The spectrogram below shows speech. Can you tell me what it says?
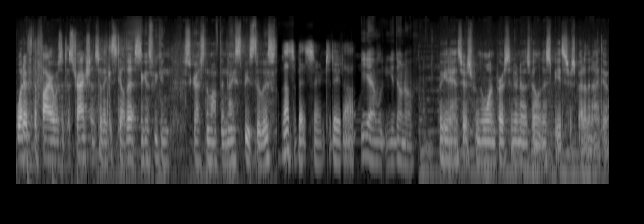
What if the fire was a distraction so they could steal this? I guess we can scratch them off the nice speedster list. That's a bit soon to do that. Yeah, you don't know. We get answers from the one person who knows villainous speedsters better than I do.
